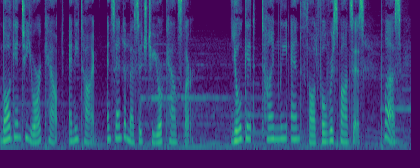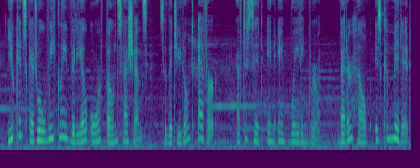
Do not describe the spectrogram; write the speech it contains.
log into your account anytime and send a message to your counselor. You'll get timely and thoughtful responses. Plus, you can schedule weekly video or phone sessions so that you don't ever have to sit in a waiting room. BetterHelp is committed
